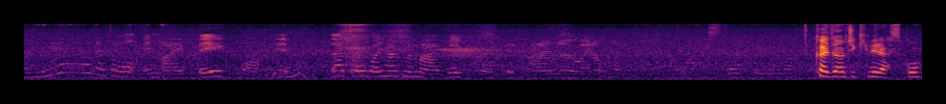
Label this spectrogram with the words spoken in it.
And now that's all big pocket. I have in my big pocket. I know I don't have a lot of stuff anymore. Cause don't you keep it at school?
